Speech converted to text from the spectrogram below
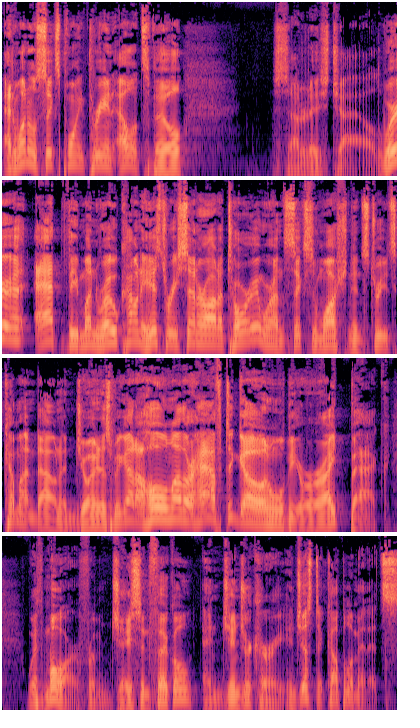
and 106.3 in Ellettsville. Saturday's Child. We're at the Monroe County History Center Auditorium. We're on 6th and Washington Streets. Come on down and join us. We got a whole nother half to go, and we'll be right back with more from Jason Fickle and Ginger Curry in just a couple of minutes.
